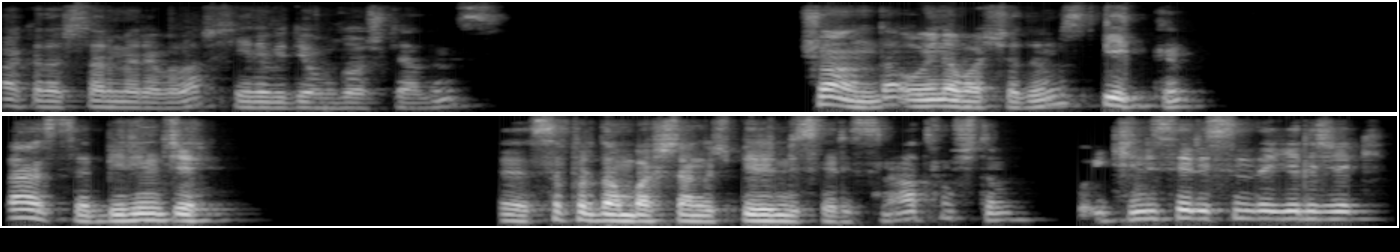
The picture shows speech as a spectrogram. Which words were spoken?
Arkadaşlar merhabalar. Yeni videomuza hoş geldiniz. Şu anda oyuna başladığımız ilk gün. Ben size birinci e, sıfırdan başlangıç birinci serisini atmıştım. Bu ikinci serisinde gelecek.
